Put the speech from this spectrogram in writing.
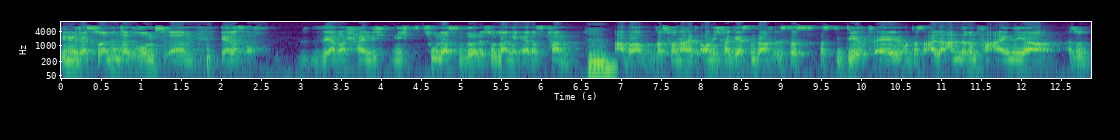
den Investor im Hintergrund, ähm, der das auch sehr wahrscheinlich nicht zulassen würde, solange er das kann. Mhm. Aber was man halt auch nicht vergessen darf, ist, dass, dass die DFL und dass alle anderen Vereine ja, also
